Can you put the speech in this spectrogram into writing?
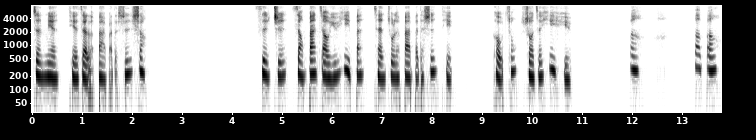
正面贴在了爸爸的身上，四肢像八爪鱼一般缠住了爸爸的身体，口中说着呓语：“爸。”爸爸，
